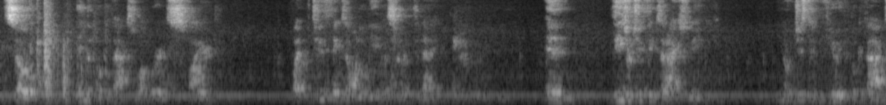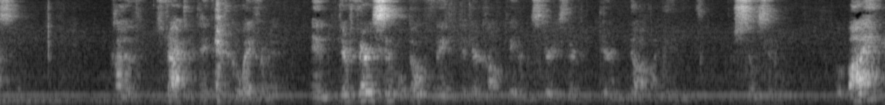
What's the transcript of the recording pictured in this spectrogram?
And so, in the book of Acts, what we're inspired. But two things I want to leave us with today. And these are two things that I actually, you know, just in viewing the book of Acts, kind of distracted and take, took away from it. And they're very simple. Don't think that they're complicated or mysterious. They're, they're not by any means. They're so simple. But my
